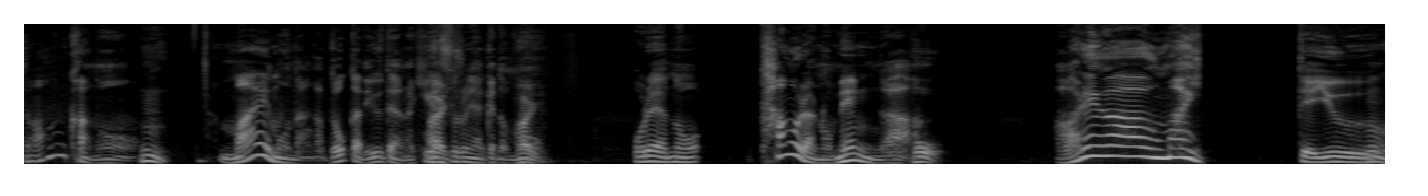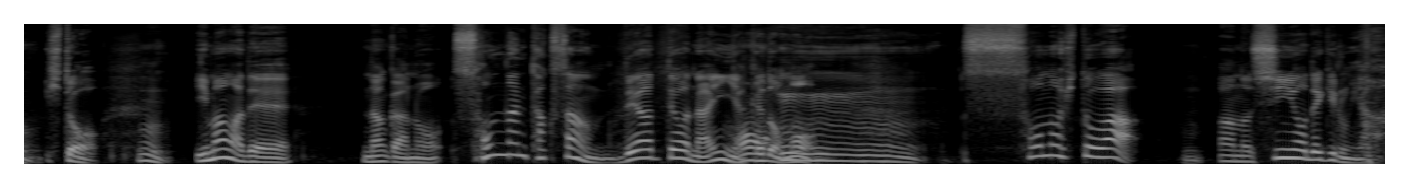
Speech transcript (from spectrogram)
なんかの、ん。前もなんかどっかで言うたような気がするんやけども、俺あの田村の麺が。あれがうまいっていう人、ん。今までなんかあのそんなにたくさん出会ってはないんやけども、うんその人はあの信用できるんや。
